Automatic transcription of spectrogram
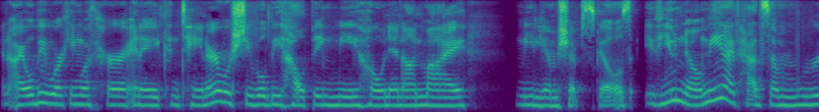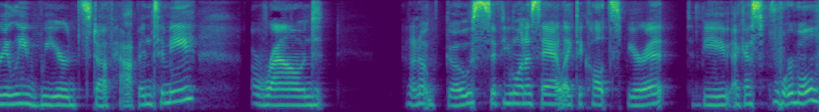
And I will be working with her in a container where she will be helping me hone in on my mediumship skills. If you know me, I've had some really weird stuff happen to me around, I don't know, ghosts, if you want to say. I like to call it spirit to be, I guess, formal,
